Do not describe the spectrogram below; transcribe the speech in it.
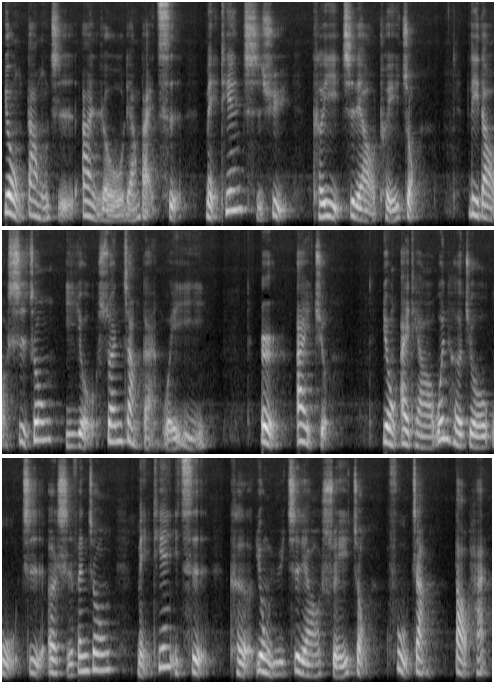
用大拇指按揉两百次，每天持续，可以治疗腿肿，力道适中，以有酸胀感为宜。二、艾灸，用艾条温和灸五至二十分钟，每天一次，可用于治疗水肿、腹胀、盗汗，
